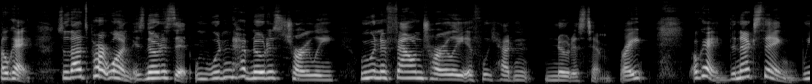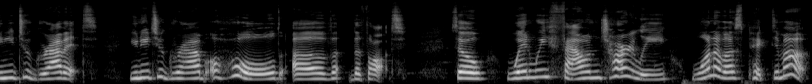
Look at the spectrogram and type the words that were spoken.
Okay, so that's part one is notice it. We wouldn't have noticed Charlie. We wouldn't have found Charlie if we hadn't noticed him, right? Okay, the next thing, we need to grab it you need to grab a hold of the thought. So when we found Charlie, one of us picked him up.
